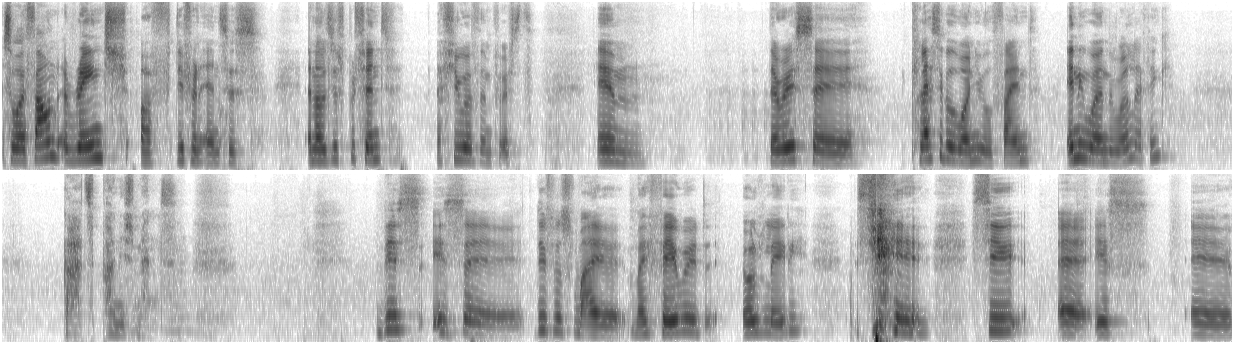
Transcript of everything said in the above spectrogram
so I found a range of different answers, and I'll just present a few of them first. Um, there is a classical one you will find anywhere in the world, I think. God's punishment. This is uh, this was my uh, my favorite old lady. She she uh, is uh,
